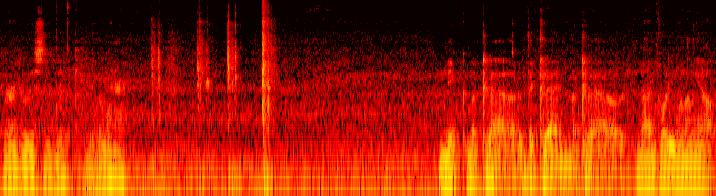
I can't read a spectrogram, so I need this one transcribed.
Congratulations, Nick. You're the winner. Nick McLeod of the Clan McLeod. 941 on the out.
